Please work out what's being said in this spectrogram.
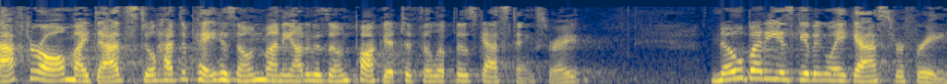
After all, my dad still had to pay his own money out of his own pocket to fill up those gas tanks, right? Nobody is giving away gas for free.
